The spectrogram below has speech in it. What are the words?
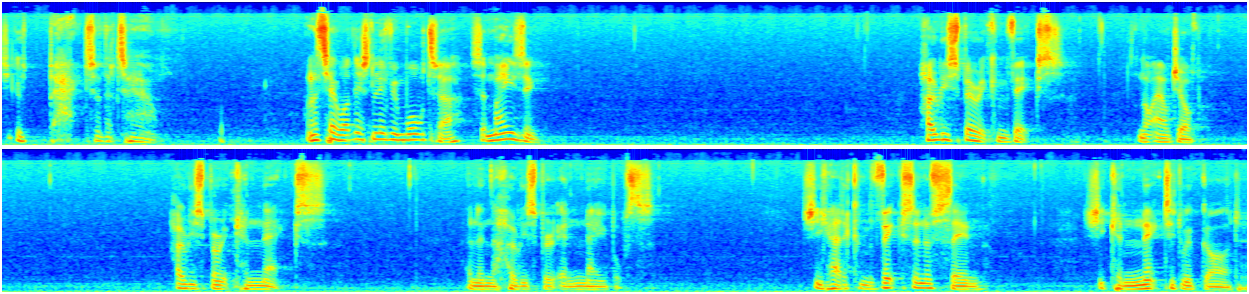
She goes back to the town. And I tell you what, this living water, it's amazing. Holy Spirit convicts. It's not our job. Holy Spirit connects. And then the Holy Spirit enables. She had a conviction of sin. She connected with God.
